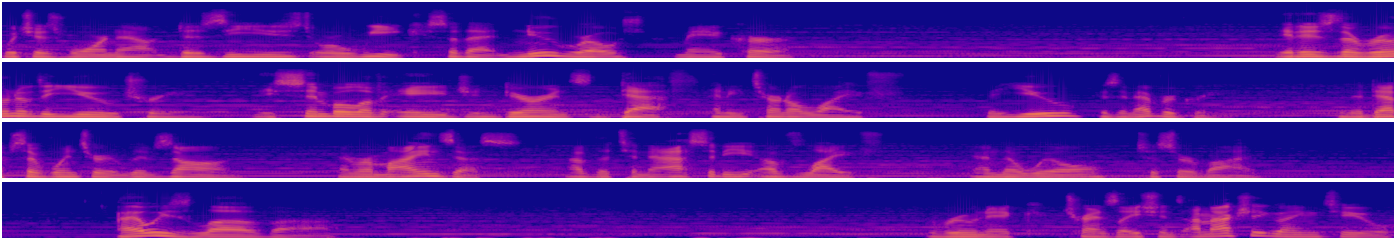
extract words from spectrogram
which is worn out, diseased, or weak, so that new growth may occur. It is the rune of the yew tree, a symbol of age, endurance, death, and eternal life. The yew is an evergreen. In the depths of winter, it lives on and reminds us of the tenacity of life and the will to survive. I always love uh, runic translations. I'm actually going to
